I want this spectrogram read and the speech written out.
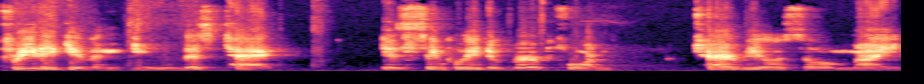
Freely given in this tag is simply the verb form charizomai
